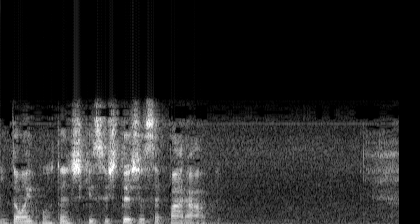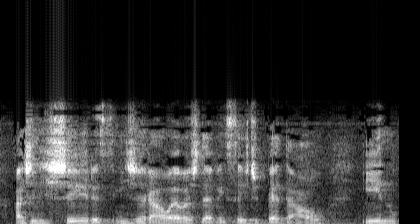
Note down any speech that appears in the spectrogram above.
Então é importante que isso esteja separado. As lixeiras, em geral, elas devem ser de pedal e, no,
